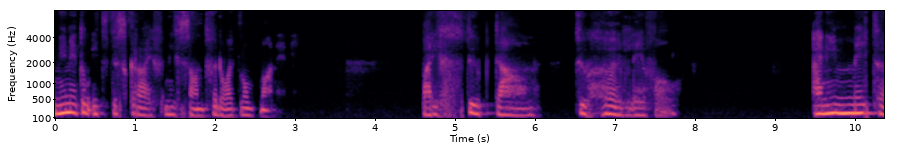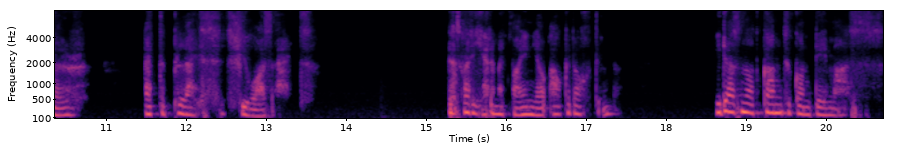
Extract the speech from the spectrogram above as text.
nie net om iets te skryf in die sand vir daai klomp manne nie. But he stooped down to her level. And he met her at the place she was at. Dis wat die Here met my en jou elke dag doen. He does not come to condemn us.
